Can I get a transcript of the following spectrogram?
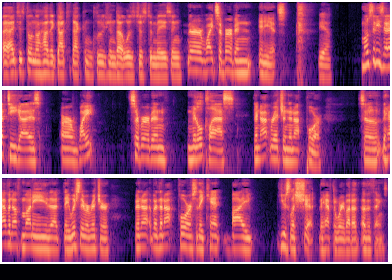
I, I just don't know how they got to that conclusion. That was just amazing. They're white suburban idiots. Yeah. Most of these NFT guys are white, suburban, middle class. They're not rich and they're not poor. So they have enough money that they wish they were richer, but not, but they're not poor, so they can't buy useless shit. They have to worry about other things.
